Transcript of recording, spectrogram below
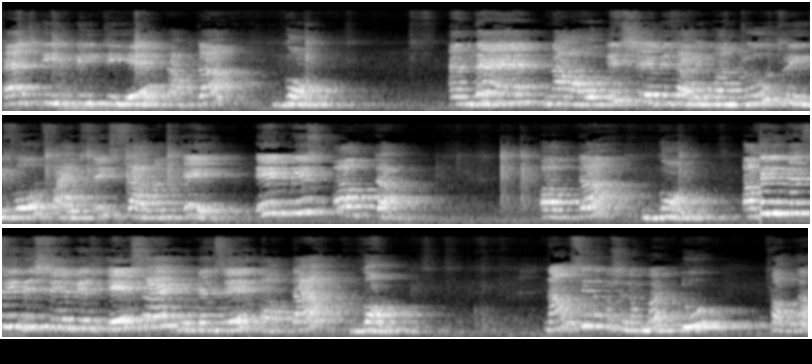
H E P T A heptagon. And then now its shape is having one, two, three, four, five, six, seven, eight. Eight means Okay, you can see this shape is eight side. You can say octagon. Now see the question number two from the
